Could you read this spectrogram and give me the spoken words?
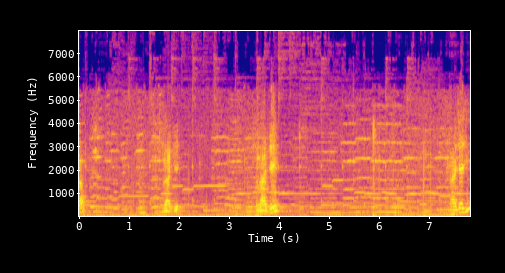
का? राजे? राजे? राजाजी?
